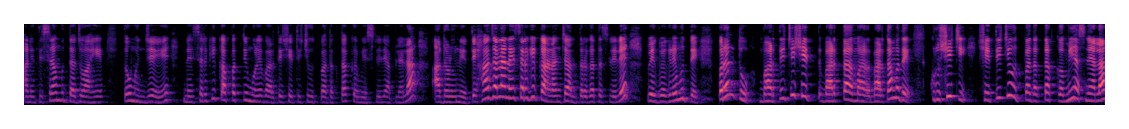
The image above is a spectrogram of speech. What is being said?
आणि तिसरा मुद्दा जो आहे तो म्हणजे नैसर्गिक आपत्तीमुळे भारतीय शेतीची उत्पादकता कमी असलेली आपल्याला आढळून येते. हा झाला नैसर्गिक कारणांच्या अंतर्गत असलेले वेगवेगळे मुद्दे. परंतु भारतीची शेत भारता भारतामध्ये कृषीची शेतीची उत्पादकता कमी असण्याला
